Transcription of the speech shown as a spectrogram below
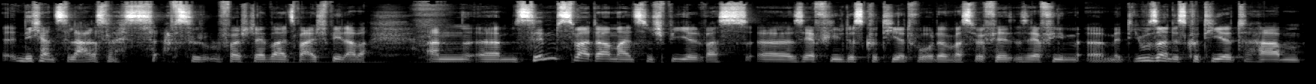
Äh, nicht an Stellaris, weil es absolut unvorstellbar als Beispiel, aber an ähm, Sims war damals ein Spiel, was äh, sehr viel diskutiert wurde, was wir sehr viel äh, mit Usern diskutiert haben.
